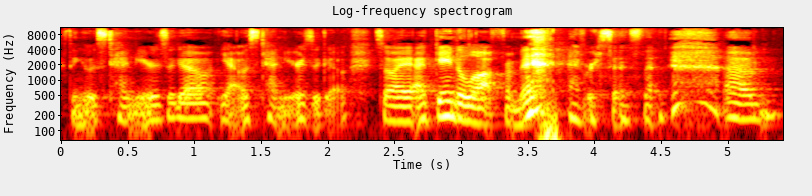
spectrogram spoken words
I think it was 10 years ago. Yeah, it was 10 years ago. So I, have gained a lot from it ever since then. Um,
